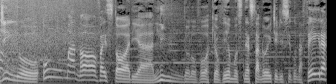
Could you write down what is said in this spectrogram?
Fernandinho, uma nova história. Lindo louvor que ouvimos nesta noite de segunda-feira,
